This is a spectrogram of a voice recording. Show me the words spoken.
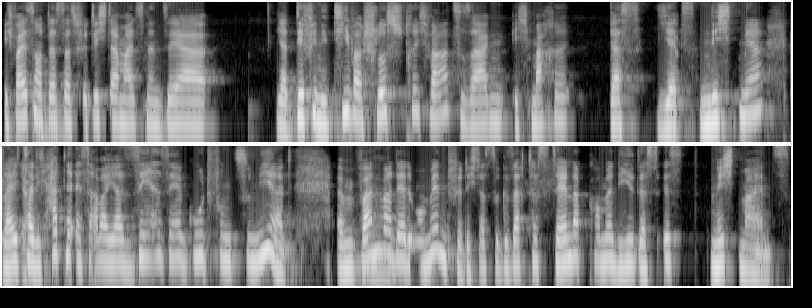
Ich weiß noch, dass das für dich damals ein sehr ja definitiver Schlussstrich war, zu sagen, ich mache das jetzt nicht mehr. Gleichzeitig ja. hatte es aber ja sehr, sehr gut funktioniert. Ähm, wann ja. war der Moment für dich, dass du gesagt hast, Stand-up-Comedy, das ist nicht meins?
